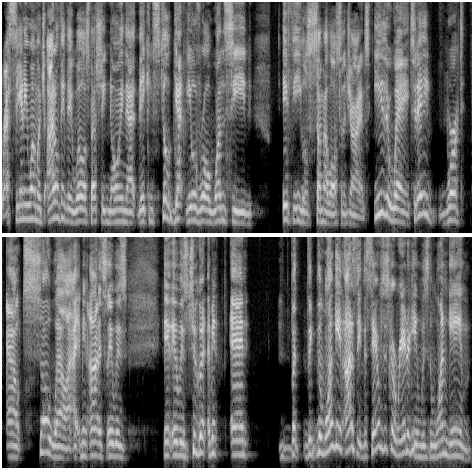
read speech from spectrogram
resting anyone, which I don't think they will, especially knowing that they can still get the overall one seed if the Eagles somehow lost to the Giants. Either way, today worked out so well. I, I mean, honestly, it was it, it was too good. I mean, and but the the one game, honestly, the San Francisco Raider game was the one game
